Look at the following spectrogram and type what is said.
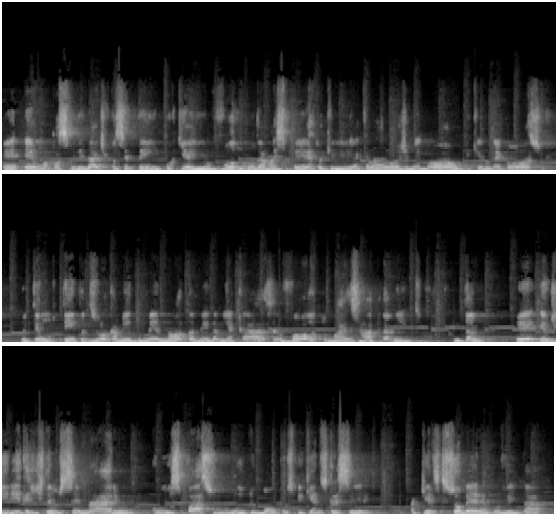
é, é uma possibilidade que você tem, porque aí eu vou num lugar mais perto, aquele, aquela loja menor, um pequeno negócio, eu tenho um tempo de deslocamento menor também da minha casa, eu volto mais rapidamente. Então, é, eu diria que a gente tem um cenário com um espaço muito bom para os pequenos crescerem. Aqueles que souberem aproveitar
